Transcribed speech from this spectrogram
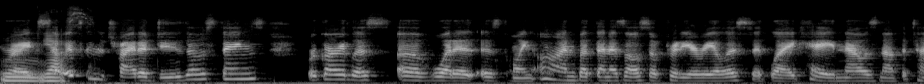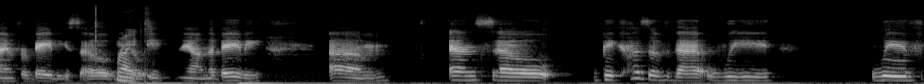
right mm, yes. so it's going to try to do those things regardless of what is going on but then it's also pretty realistic like hey now is not the time for baby so you right. know eat me on the baby um and so because of that we we've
